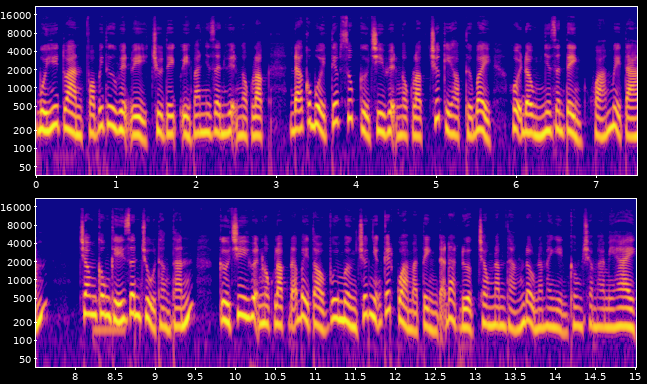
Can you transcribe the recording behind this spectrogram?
Bùi Hy Toàn, Phó Bí thư huyện ủy, Chủ tịch Ủy ban Nhân dân huyện Ngọc Lặc đã có buổi tiếp xúc cử tri huyện Ngọc Lặc trước kỳ họp thứ 7 Hội đồng Nhân dân tỉnh khóa 18. Trong không khí dân chủ thẳng thắn, cử tri huyện Ngọc Lặc đã bày tỏ vui mừng trước những kết quả mà tỉnh đã đạt được trong 5 tháng đầu năm 2022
